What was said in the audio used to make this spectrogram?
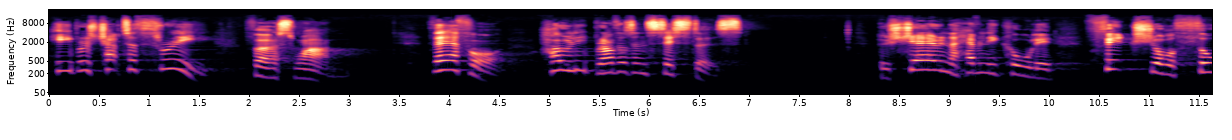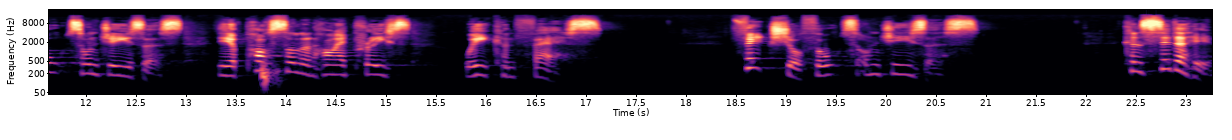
Hebrews chapter 3, verse 1. Therefore, holy brothers and sisters who share in the heavenly calling, fix your thoughts on Jesus, the apostle and high priest we confess. Fix your thoughts on Jesus. Consider him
